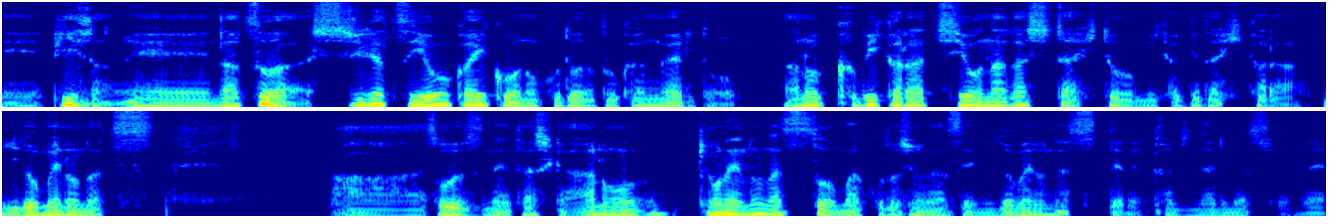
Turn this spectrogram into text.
えー、P さん、えー、夏は7月8日以降のことだと考えると、あの首から血を流した人を見かけた日から2度目の夏、ああ、そうですね。確か、あの、去年の夏と、まあ今年の夏で2度目の夏ってね、感じになりますよね。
